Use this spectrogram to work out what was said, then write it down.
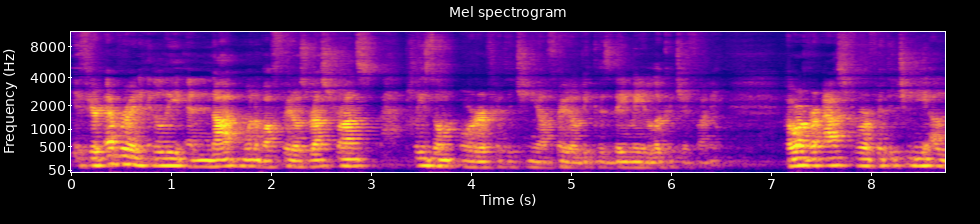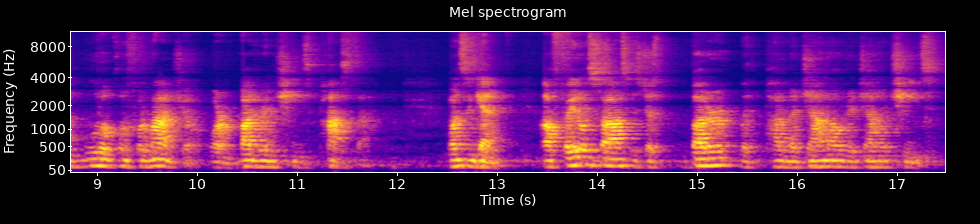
if you're ever in Italy and not in one of Alfredo's restaurants, please don't order fettuccine Alfredo because they may look at you funny. However, ask for fettuccine al burro con formaggio or butter and cheese pasta. Once again, Alfredo sauce is just butter with Parmigiano Reggiano cheese.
